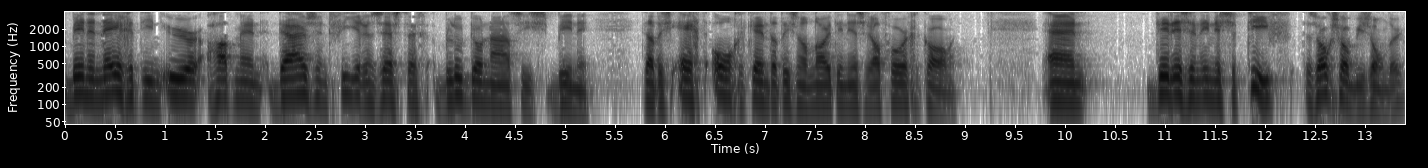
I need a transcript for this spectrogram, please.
binnen 19 uur had men 1064 bloeddonaties binnen. Dat is echt ongekend, dat is nog nooit in Israël voorgekomen. En dit is een initiatief, dat is ook zo bijzonder.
